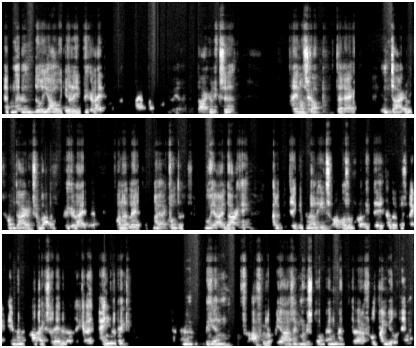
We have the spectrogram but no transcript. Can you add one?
en door jou, jullie begeleid worden. Dat kwam weer in het dagelijkse trainerschap terecht. Dagelijks, op dagelijkse basis begeleiden van atleten. Nou ja, ik vond het een mooie uitdaging. Maar dat betekende wel iets anders dan wat ik deed. En dat was eigenlijk een van de belangrijkste redenen dat ik uiteindelijk uh, begin afgelopen jaar zeg maar, gestopt ben met uh, fulltime wielrennen.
